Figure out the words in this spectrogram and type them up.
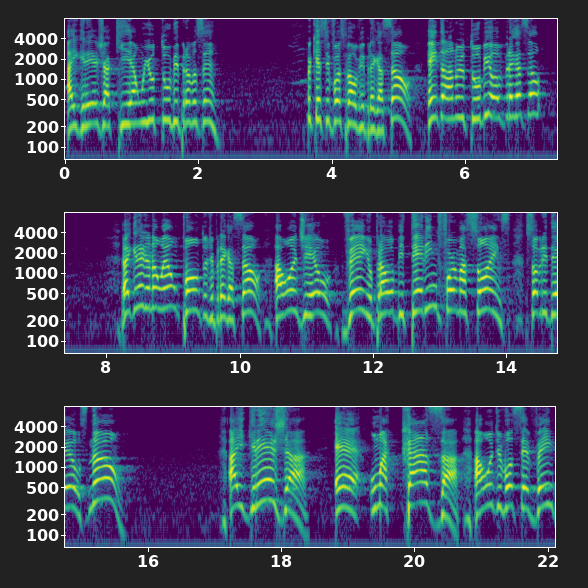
a igreja aqui é um YouTube para você. Porque se fosse para ouvir pregação, entra lá no YouTube e ouve pregação. A igreja não é um ponto de pregação aonde eu venho para obter informações sobre Deus. Não! A igreja é uma casa aonde você vem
